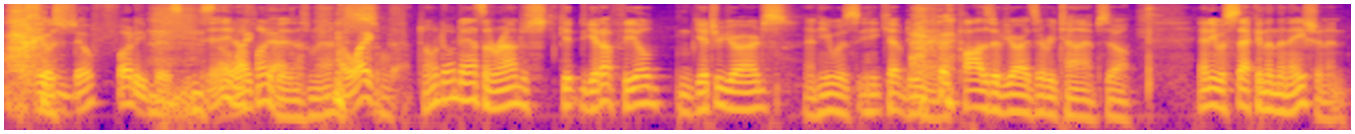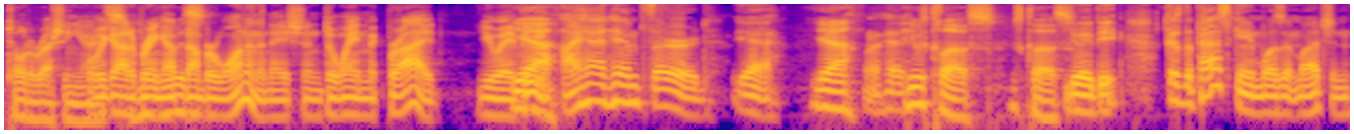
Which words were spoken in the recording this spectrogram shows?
it was no funny business. Yeah, I no like funny that. business, man. I like so that. Don't don't dancing around. Just get get upfield and get your yards. And he was he kept doing it. Positive yards every time. So and he was second in the nation in total rushing yards. Well, we got to bring he, up was, number one in the nation, DeWayne McBride, UAB. Yeah, I had him third. Yeah, yeah, he was close. He was close. UAB because the pass game wasn't much, and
